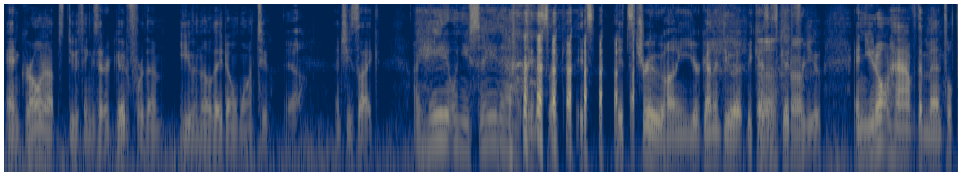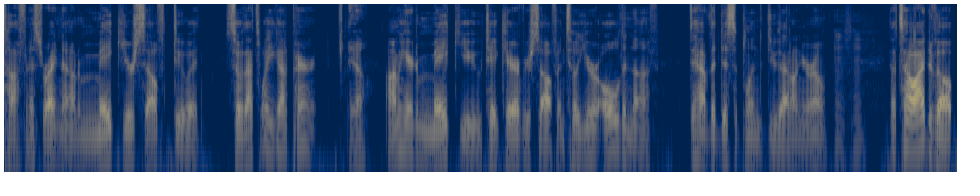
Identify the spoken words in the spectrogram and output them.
And grown-ups do things that are good for them even though they don't want to. Yeah. And she's like, I hate it when you say that. And it's like it's it's true, honey. You're gonna do it because it's good for Uh-huh. you. And you don't have the mental toughness right now to make yourself do it. So that's why you got a parent. Yeah. I'm here to make you take care of yourself until you're old enough to have the discipline to do that on your own. Mm-hmm. That's how I developed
